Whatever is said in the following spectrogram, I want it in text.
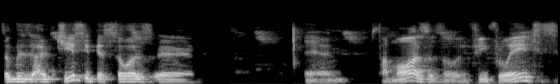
sobre artistas e pessoas é, é famosas, ou enfim, influentes,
